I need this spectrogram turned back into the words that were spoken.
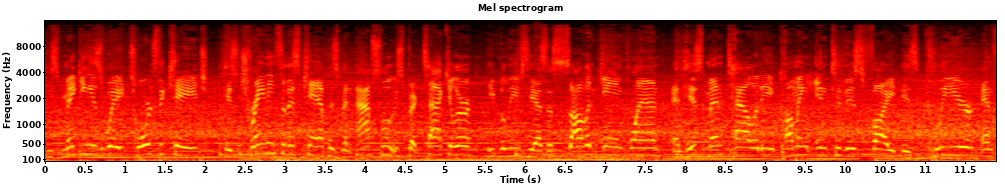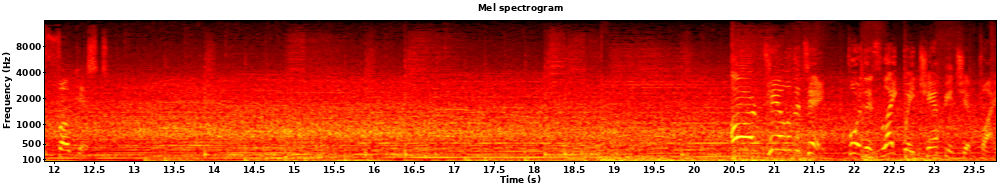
He's making his way towards the cage. His training for this camp has been absolutely spectacular. He believes he has a solid game plan, and his mentality coming into this fight is clear and focused. Our tale of the tape for this lightweight championship fight.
